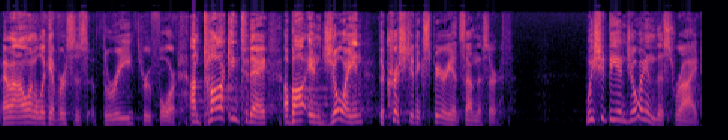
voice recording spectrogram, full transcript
And I want to look at verses 3 through 4. I'm talking today about enjoying the Christian experience on this earth. We should be enjoying this ride.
